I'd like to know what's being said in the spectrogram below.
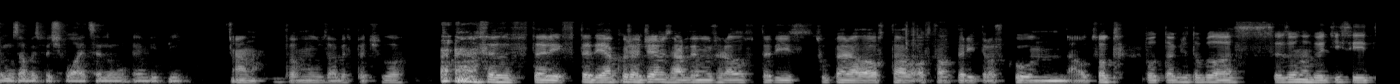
čo mu zabezpečilo aj cenu MVP. Áno, to mu zabezpečilo. vtedy, vtedy akože James Harden už hral vtedy super, ale ostal, ostal vtedy trošku na ocot. Takže to bola sezóna 2016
